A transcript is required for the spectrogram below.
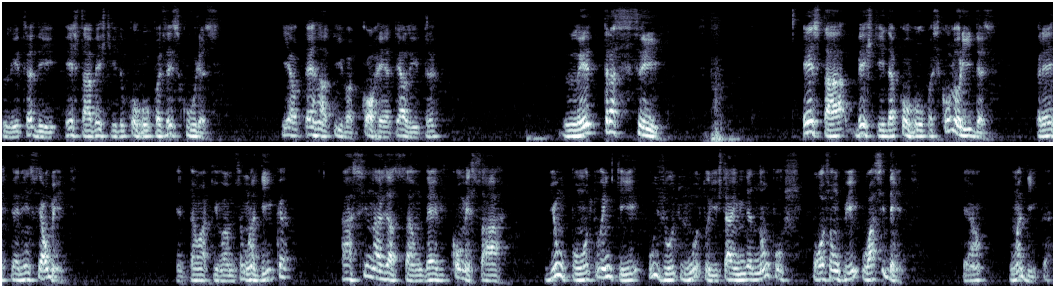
Letra D. Está vestido com roupas escuras. E a alternativa correta é a letra Letra C. Está vestida com roupas coloridas, preferencialmente. Então aqui vamos a uma dica. A sinalização deve começar de um ponto em que os outros motoristas ainda não possam ver o acidente. Então, uma dica.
